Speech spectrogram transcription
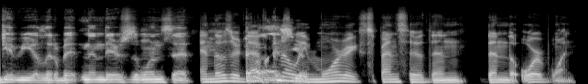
give you a little bit. And then there's the ones that and those are definitely you. more expensive than than the orb one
